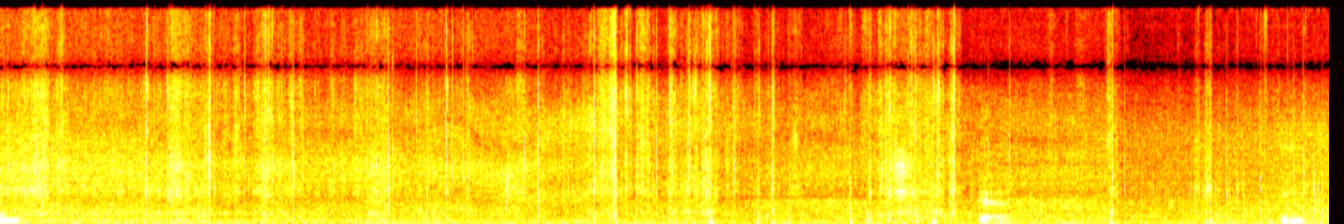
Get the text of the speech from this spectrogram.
Mhm. Yeah. Mhm.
